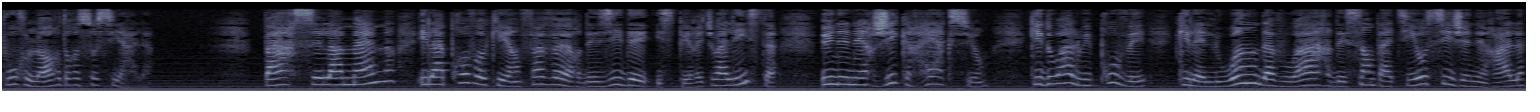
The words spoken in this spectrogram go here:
pour l'ordre social. Par cela même, il a provoqué en faveur des idées spiritualistes une énergique réaction qui doit lui prouver qu'il est loin d'avoir des sympathies aussi générales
